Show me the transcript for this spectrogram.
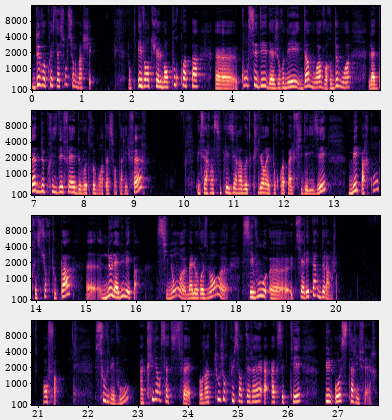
de vos prestations sur le marché. Donc éventuellement, pourquoi pas euh, concéder d'ajourner d'un mois, voire deux mois, la date de prise d'effet de votre augmentation tarifaire et faire ainsi plaisir à votre client et pourquoi pas le fidéliser. Mais par contre, et surtout pas, euh, ne l'annulez pas. Sinon, euh, malheureusement, c'est vous qui allez perdre de l'argent. Enfin, souvenez-vous, un client satisfait aura toujours plus intérêt à accepter une hausse tarifaire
